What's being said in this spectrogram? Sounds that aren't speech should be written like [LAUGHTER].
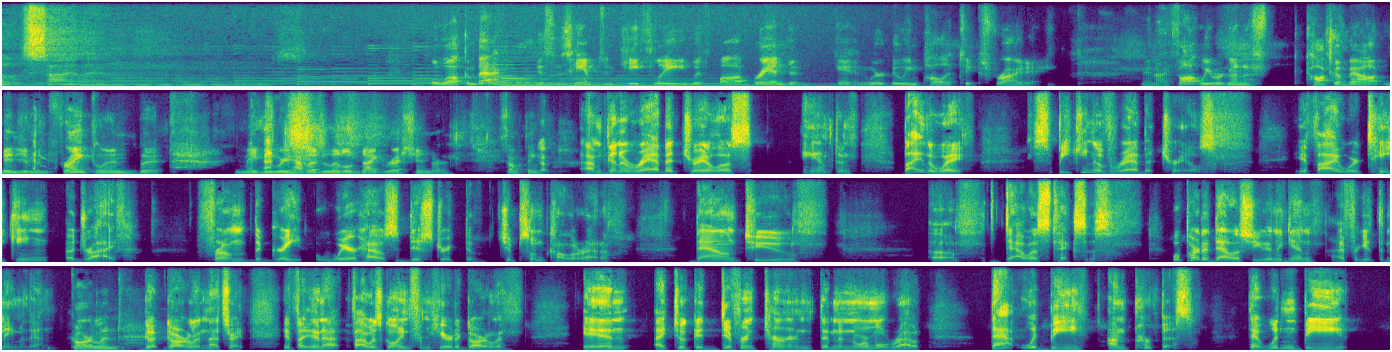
of silence. Well, welcome back. This is Hampton Keathley with Bob Brandon, and we're doing Politics Friday. And I thought we were going to talk about Benjamin Franklin, but maybe we have a little digression or something. I'm going to rabbit trail us, Hampton. By the way, speaking of rabbit trails, if I were taking a drive from the great warehouse district of Gypsum, Colorado, down to uh, Dallas, Texas. What part of Dallas are you in again? I forget the name of that. Garland. Garland, that's right. If I, and I, if I was going from here to Garland, and I took a different turn than the normal route, that would be on purpose. That wouldn't be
